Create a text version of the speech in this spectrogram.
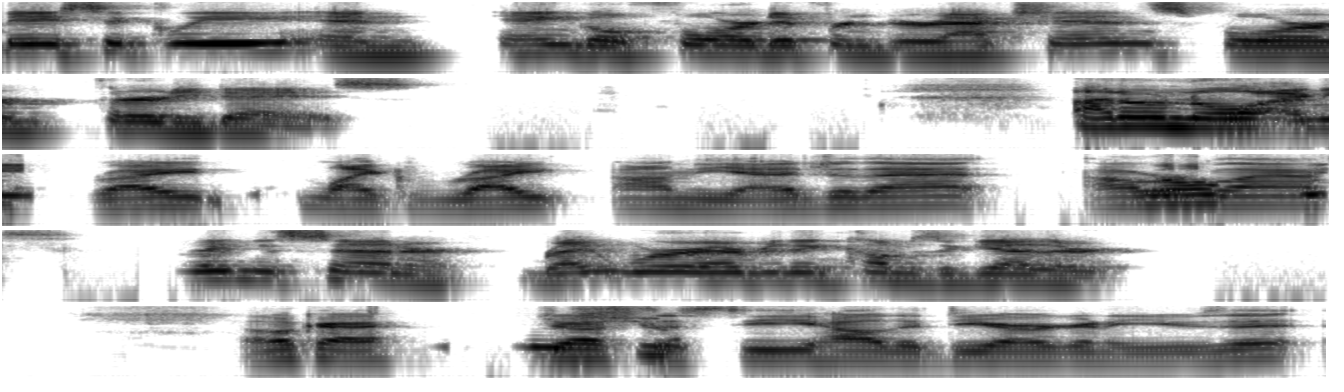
basically and angle four different directions for 30 days. I don't know. Like, I mean, right, like right on the edge of that hourglass right in the center, right where everything comes together. Okay. Just shoot. to see how the deer are going to use it.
